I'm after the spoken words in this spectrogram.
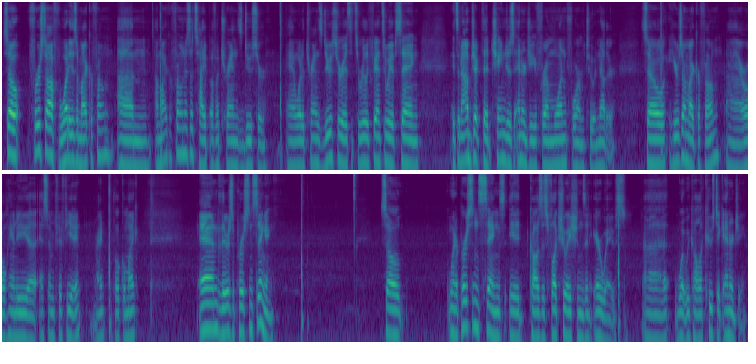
So first off, what is a microphone? Um, a microphone is a type of a transducer, and what a transducer is, it's a really fancy way of saying it's an object that changes energy from one form to another. So here's our microphone, uh, our old handy uh, SM58, right, vocal mic. And there's a person singing. So when a person sings, it causes fluctuations in airwaves, uh, what we call acoustic energy.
